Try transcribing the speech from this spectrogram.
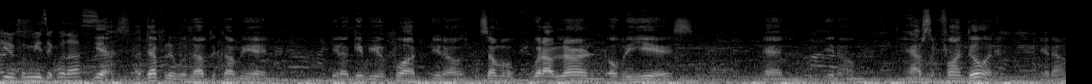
beautiful music with us? Yes, I definitely would love to come here and you know give you a part, you know, some of what I've learned over the years, and you know, have some fun doing it. You know.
